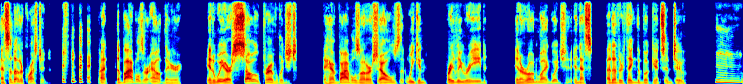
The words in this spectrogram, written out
that's another question. but the Bibles are out there, and we are so privileged to have Bibles on our shelves that we can freely read in our own language. And that's another thing the book gets into. Mm,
